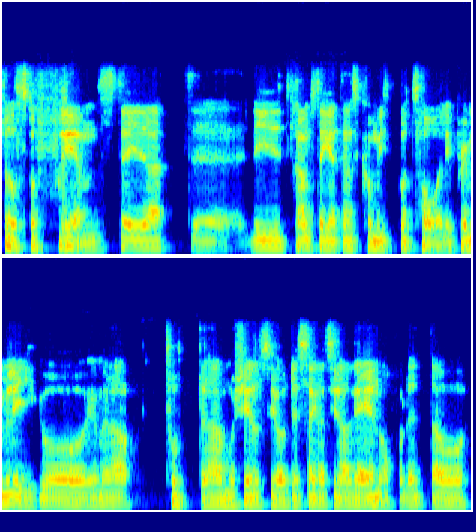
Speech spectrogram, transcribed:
först och främst är ju att eh, det är ett framsteg att det ens kommit på tal i Premier League och jag menar Tottenham och Chelsea har designat sina arenor för detta. Och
